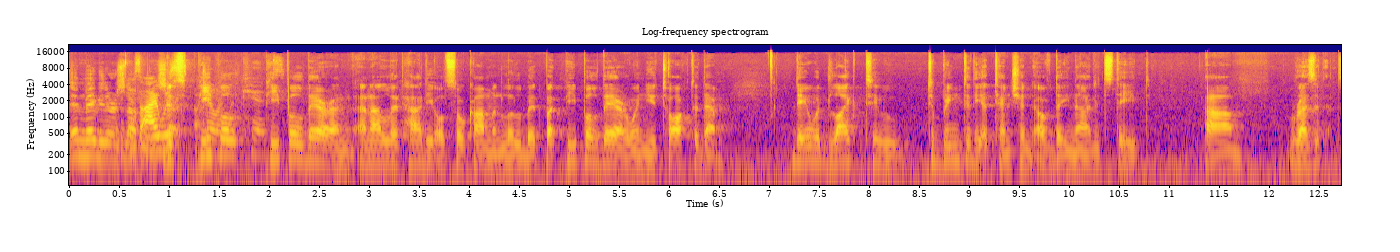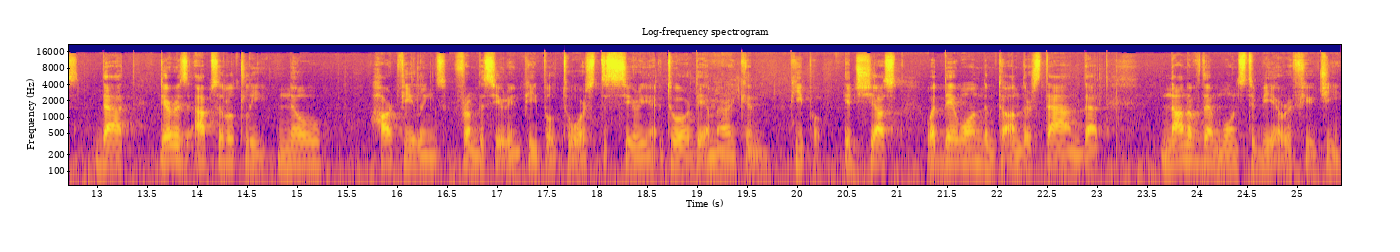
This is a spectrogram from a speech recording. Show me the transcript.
And maybe there's nothing I was- Just people, with kids. people there, and, and I'll let Hadi also comment a little bit, but people there, when you talk to them, they would like to, to bring to the attention of the United States um, residents that there is absolutely no hard feelings from the Syrian people towards the Syria, toward the American people. It's just what they want them to understand that none of them wants to be a refugee.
